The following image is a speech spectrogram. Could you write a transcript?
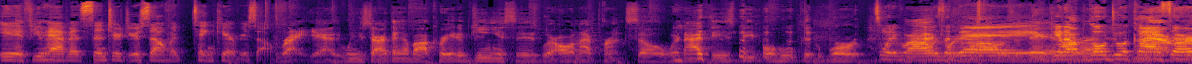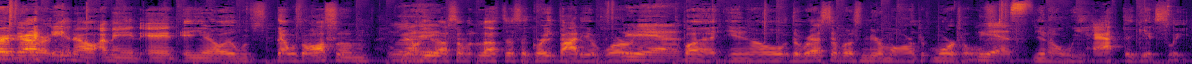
if you Yeah. haven't centered yourself and taken care of yourself. Right, yeah. When you start thinking about creative geniuses, we're all not Prince. So we're not these people who could work 24 nine- hours a 24 hours day, get up, that. go do a concert, never, right? You know, I mean, and, and, you know, it was that was awesome. You know, he Right. left, some, left us a great body of work. Yeah. But you know, the rest of us mere mortals. Yes. You know, we have to get sleep.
